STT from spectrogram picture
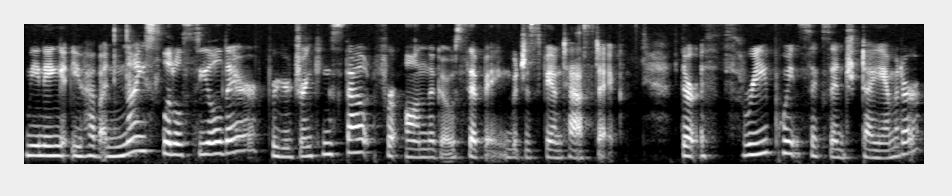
meaning you have a nice little seal there for your drinking spout for on-the-go sipping, which is fantastic. They're a 3.6 inch diameter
